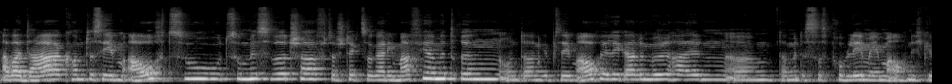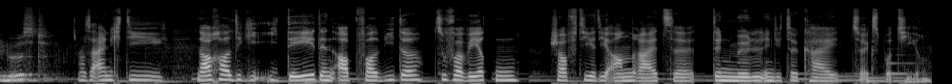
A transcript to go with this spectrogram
Aber da kommt es eben auch zu, zu Misswirtschaft. Da steckt sogar die Mafia mit drin und dann gibt es eben auch illegale Müllhalden. Ähm, damit ist das Problem eben auch nicht gelöst. Also eigentlich die nachhaltige Idee, den Abfall wieder zu verwerten, schafft hier die Anreize, den Müll in die Türkei zu exportieren.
